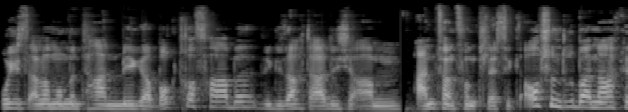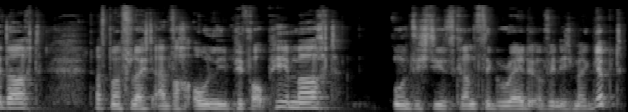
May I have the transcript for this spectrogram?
wo ich jetzt einfach momentan mega Bock drauf habe. Wie gesagt, da hatte ich am Anfang von Classic auch schon drüber nachgedacht, dass man vielleicht einfach only PvP macht und sich dieses ganze Grade irgendwie nicht mehr gibt.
